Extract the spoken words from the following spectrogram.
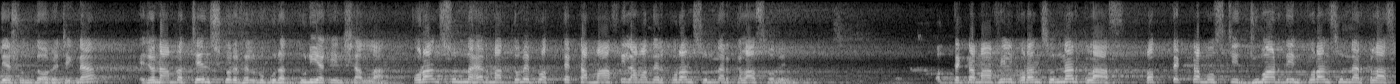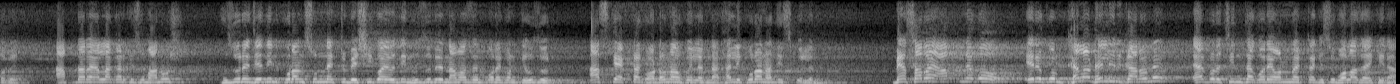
দিয়ে শুনতে হবে, ঠিক না? এই জন্য আমরা চেঞ্জ করে ফেলব পুরো দুনিয়াকে ইনশাল্লাহ কোরআন সুন্নাহের মাধ্যমে প্রত্যেকটা মাহফিল আমাদের কোরআন সুন্নার ক্লাস হবে। প্রত্যেকটা মাহফিল কোরআন সুন্নার ক্লাস, প্রত্যেকটা মসজিদ জুমার দিন কোরআন সুন্নার ক্লাস হবে। আপনারা এলাকার কিছু মানুষ, হুজুরে যেদিন কোরআন সুন্না একটু বেশি কয়, ওই দিন হুজুরের নামাজের পরে কোন কি, হুজুর, আজকে একটা ঘটনাও কইলেন না, খালি কোরআন হাদিস কইলেন। বেচারায় আপনাকে এরকম ঠেলাঠেলির কারণে এরপরে চিন্তা করে অন্য একটা কিছু বলা যায় কিনা।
